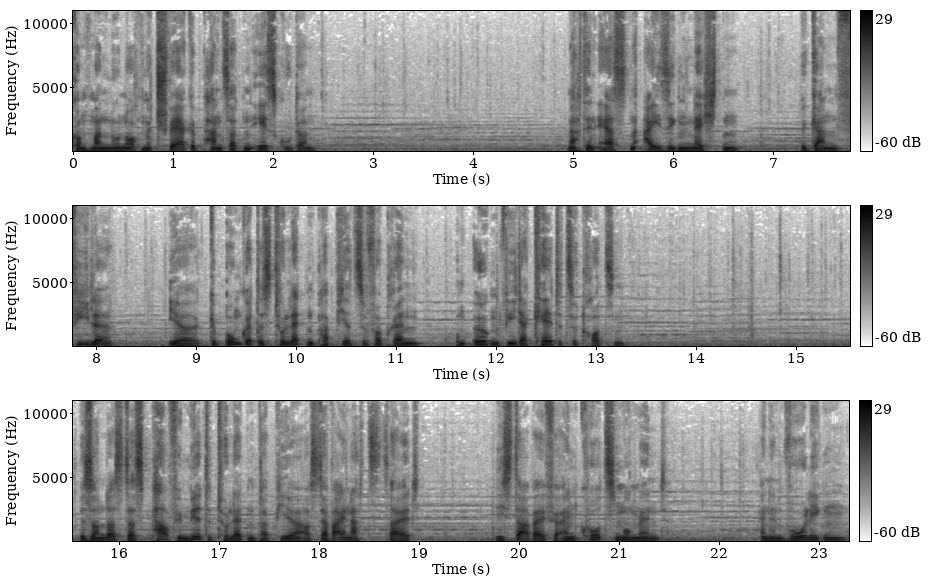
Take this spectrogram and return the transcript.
kommt man nur noch mit schwer gepanzerten E-Scootern nach den ersten eisigen Nächten begannen viele, ihr gebunkertes Toilettenpapier zu verbrennen, um irgendwie der Kälte zu trotzen. Besonders das parfümierte Toilettenpapier aus der Weihnachtszeit ließ dabei für einen kurzen Moment einen wohligen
